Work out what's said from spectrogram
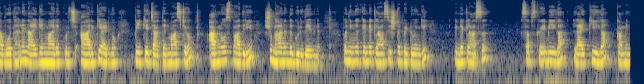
നവോത്ഥാന നായകന്മാരെ കുറിച്ച് ആരൊക്കെയായിരുന്നു? പി കെ ചാത്തൻ മാസ്റ്ററും അർണോസ് പാതിരിയും ശുഭാനന്ദ ഗുരുദേവനും. അപ്പോൾ നിങ്ങൾക്ക് എന്റെ ക്ലാസ് ഇഷ്ടപ്പെട്ടുവെങ്കിൽ എന്റെ ക്ലാസ് സബ്സ്ക്രൈബ് ചെയ്യുക ലൈക്ക് ചെയ്യുക കമന്റ്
